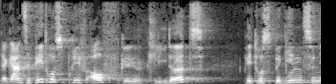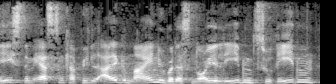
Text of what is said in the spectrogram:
der ganze Petrusbrief aufgegliedert. Petrus beginnt zunächst im ersten Kapitel allgemein über das neue Leben zu reden,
